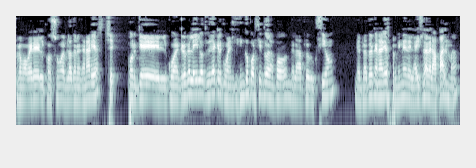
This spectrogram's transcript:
promover el consumo de plátano de Canarias. Sí, Porque el, creo que leí el otro día que el 45% de la, de la producción de plátano de Canarias proviene de la isla de La Palma.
